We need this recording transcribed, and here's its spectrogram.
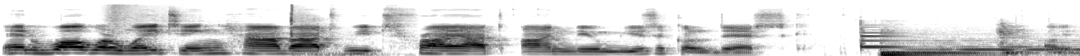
And while we're waiting, how about we try out our new musical disc? Okay.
